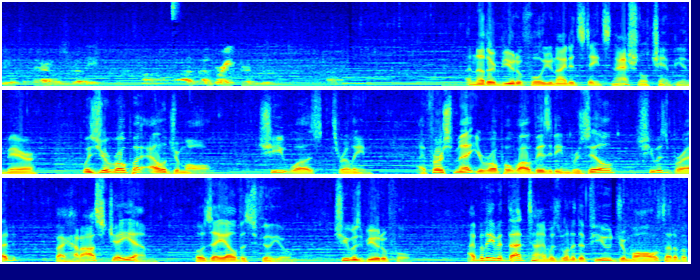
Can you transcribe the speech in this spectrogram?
beautiful mare. It was really uh, a, a, great tribute. Uh, Another beautiful United States national champion mare was Europa El Jamal. She was thrilling. I first met Europa while visiting Brazil. She was bred by Haras JM, Jose Elvis Filho. She was beautiful. I believe at that time was one of the few Jamals out of a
